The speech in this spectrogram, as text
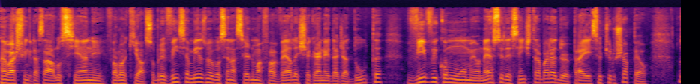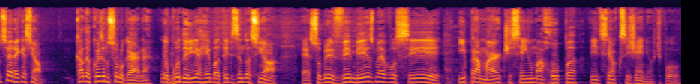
Eu acho engraçado. A Luciane falou aqui, ó. Sobrevivência mesmo é você nascer numa favela e chegar na idade adulta, vivo e como um homem honesto e decente e trabalhador. Pra esse eu tiro o chapéu. Luciane, é que assim, ó. Cada coisa no seu lugar, né? Eu poderia rebater dizendo assim, ó. É, sobreviver mesmo é você ir pra Marte sem uma roupa e sem oxigênio. Tipo,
